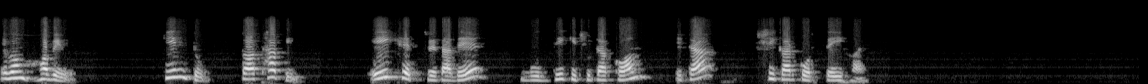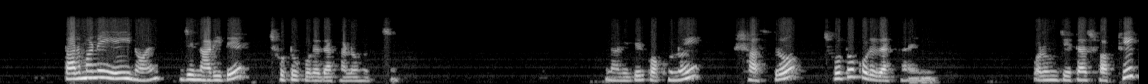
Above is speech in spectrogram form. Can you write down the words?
এবং হবেও। কিন্তু তথাপি এই ক্ষেত্রে তাদের বুদ্ধি কিছুটা কম এটা স্বীকার করতেই হয়। তার মানে এই নয় যে নারীদের ছোট করে দেখানো হচ্ছে। নারীদের কখনোই শাস্ত্র ছোট করে দেখায়নি। বরং যেটা সঠিক,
